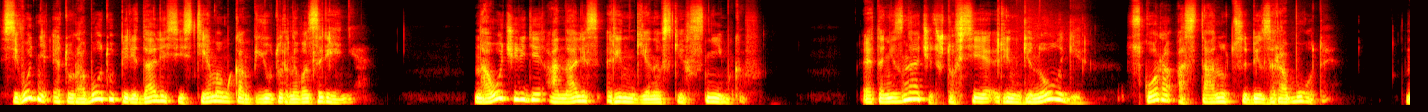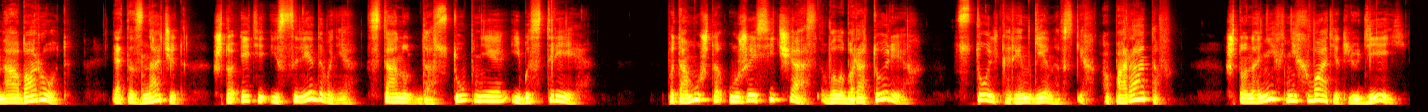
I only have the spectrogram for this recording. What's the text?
Сегодня эту работу передали системам компьютерного зрения. На очереди анализ рентгеновских снимков. Это не значит, что все рентгенологи скоро останутся без работы. Наоборот, это значит, что эти исследования станут доступнее и быстрее. Потому что уже сейчас в лабораториях столько рентгеновских аппаратов, что на них не хватит людей,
